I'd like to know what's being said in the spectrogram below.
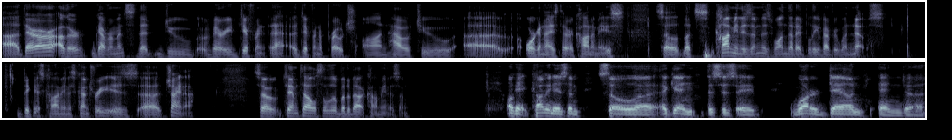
Uh, there are other governments that do a very different a different approach on how to uh, organize their economies. So let's communism is one that I believe everyone knows. Biggest communist country is uh, China. So Tim, tell us a little bit about communism. Okay, communism. So uh, again, this is a watered down and uh,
